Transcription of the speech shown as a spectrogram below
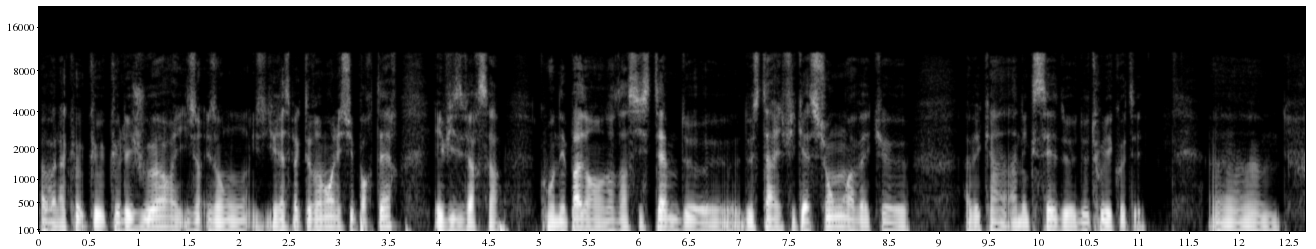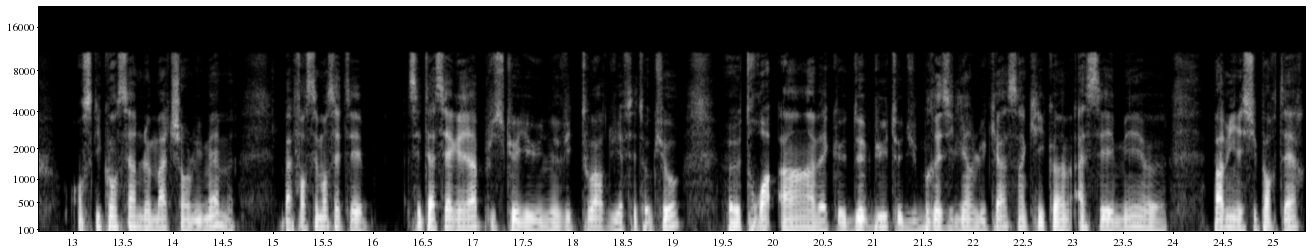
bah voilà, que, les joueurs, ils, respectent vraiment les supporters et vice versa. Qu'on n'est pas dans, un système de, starification avec, euh, un, excès de, tous les côtés. Euh, en ce qui concerne le match en lui-même, bah forcément c'était assez agréable puisqu'il y a eu une victoire du FC Tokyo, 3-1 euh, avec deux buts du Brésilien Lucas, hein, qui est quand même assez aimé parmi les supporters,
